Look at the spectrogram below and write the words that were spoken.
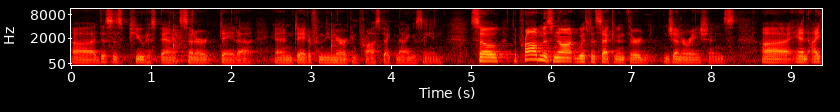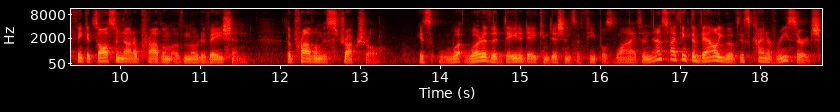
uh, this is Pew Hispanic Center data and data from the American Prospect magazine. So the problem is not with the second and third generations. Uh, and I think it's also not a problem of motivation. The problem is structural. It's what, what are the day-to-day -day conditions of people's lives? And that's, I think, the value of this kind of research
